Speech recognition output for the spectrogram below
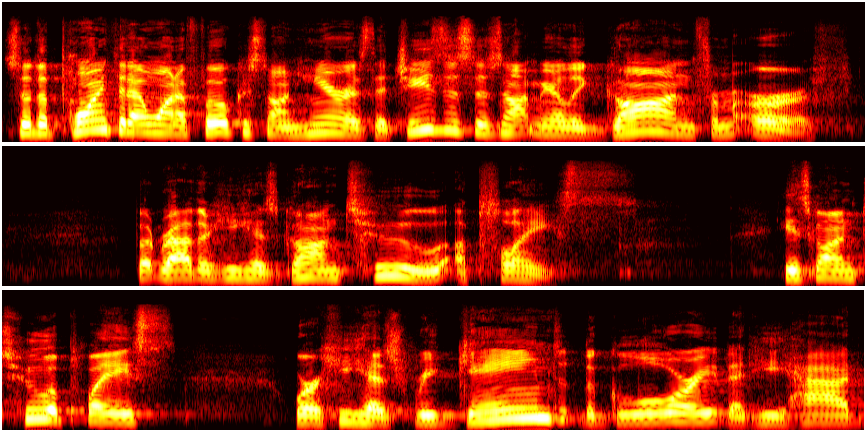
So, the point that I want to focus on here is that Jesus is not merely gone from earth, but rather he has gone to a place. He's gone to a place where he has regained the glory that he had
